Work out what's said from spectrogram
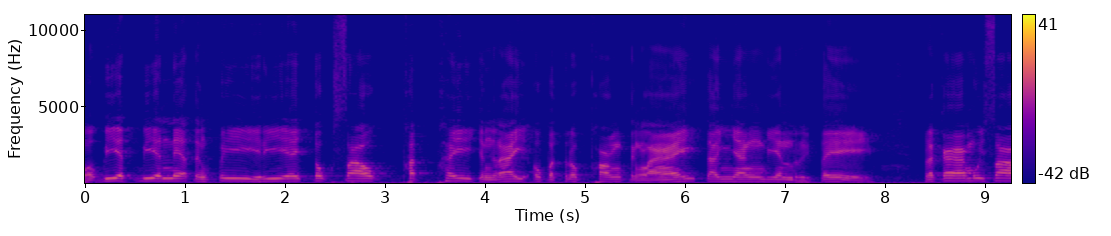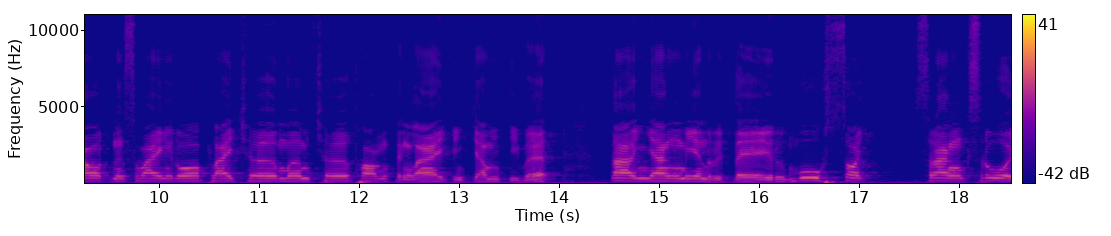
មកបៀតបៀនអ្នកទាំងពីររីឯទុកសោក ផិតភ័យចង្រៃឧបទ្រពផង់ទាំងឡាយតើញ៉ាំងមានឬទេប្រការមួយសោតនឹងស្វែងរកផ្លែឈើមើមឈើផងទាំងឡាយចិញ្ចឹមជីវិតតើញ៉ាំងមានឬទេឬមូសសុចស្រាំងស្រួយ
